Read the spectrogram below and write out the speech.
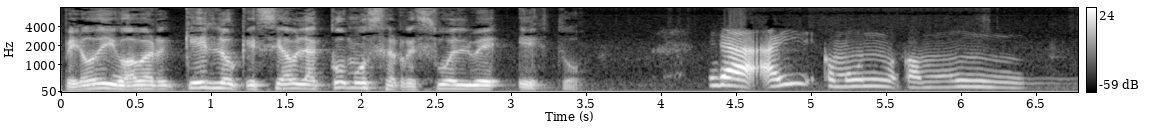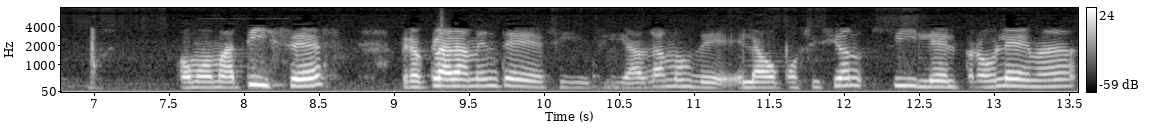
Pero digo, a ver, ¿qué es lo que se habla? ¿Cómo se resuelve esto? Mira, hay como un, como un, como matices pero claramente si, si hablamos de la oposición, sí lee el problema,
